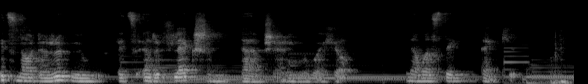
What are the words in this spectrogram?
It's not a review, it's a reflection that I'm sharing over here. Namaste. Thank you.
